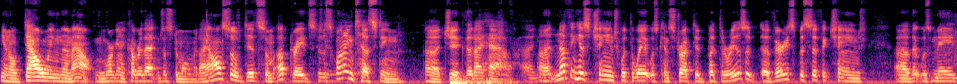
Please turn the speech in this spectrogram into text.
you know, doweling them out, and we're going to cover that in just a moment. I also did some upgrades to the spine testing uh, jig that I have. Uh, nothing has changed with the way it was constructed, but there is a, a very specific change uh, that was made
